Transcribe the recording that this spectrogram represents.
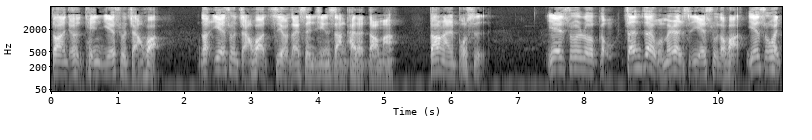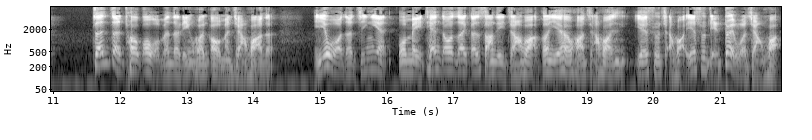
当然就是听耶稣讲话。那耶稣讲话只有在圣经上看得到吗？当然不是。耶稣如果真正我们认识耶稣的话，耶稣会真正透过我们的灵魂跟我们讲话的。以我的经验，我每天都在跟上帝讲话，跟耶和华讲话，耶稣讲话，耶稣也对我讲话。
